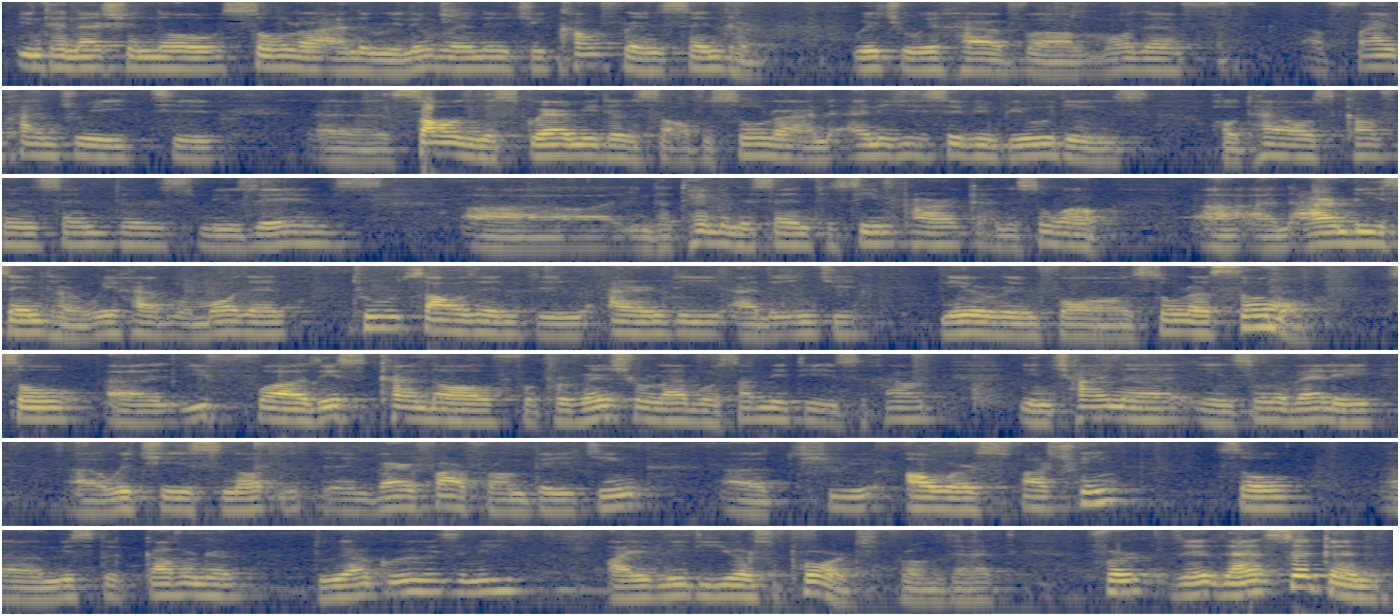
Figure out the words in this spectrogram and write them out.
international solar and renewable energy conference center which we have uh, more than uh, 500,000 uh, square meters of solar and energy saving buildings, hotels, conference centers, museums, entertainment center, theme park, and so on. and R&D center, we have more than 2,000 R&D and engineering for solar thermal. So uh, if uh, this kind of provincial level summit is held in China, in Solar Valley, uh, which is not uh, very far from Beijing, uh, two hours fast train. So, uh, Mr. Governor, do you agree with me? I need your support from that. For then, second,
